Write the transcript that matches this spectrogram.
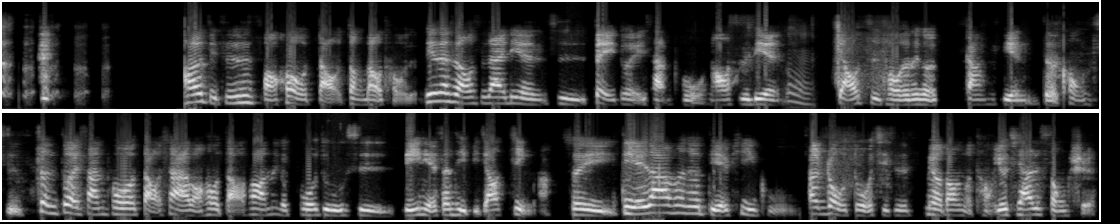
还有几次是往后倒撞到头的，因为那时候是在练是背对山坡，然后是练脚趾头的那个钢边的控制。正对山坡倒下来往后倒的话，那个坡度是离你的身体比较近嘛，所以叠大部分就叠屁股，它肉多，其实没有到那么痛，尤其它是松雪。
